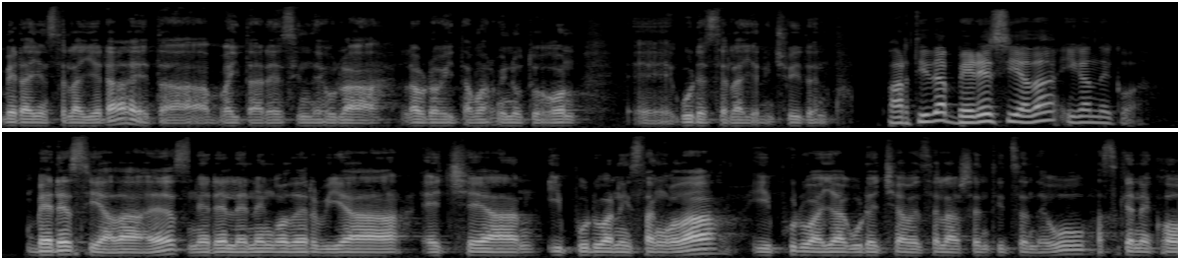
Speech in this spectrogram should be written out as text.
beraien zelaiera, eta baita ere ezin deula lauro gita mar minutu egon e, gure zelaien itxuiten. Partida berezia da igandekoa. Berezia da, ez? Nere lehenengo derbia etxean ipuruan izango da, ipurua ja gure etxea bezala sentitzen dugu. Azkeneko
